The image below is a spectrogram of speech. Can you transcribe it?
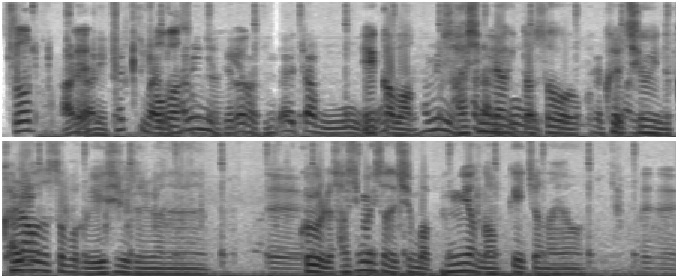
서 아니 네? 아니 택시 말고 뭐가 성장이야? 데려다 준다 했다고. 그러니까 막 삼이님 40명 있다 서 그냥 클, 지금 있는 클라우드 서버로 예시를 들면은 네. 거기 원래 40명 있었는데 지금 막 100명 넘게 있잖아요. 네네.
